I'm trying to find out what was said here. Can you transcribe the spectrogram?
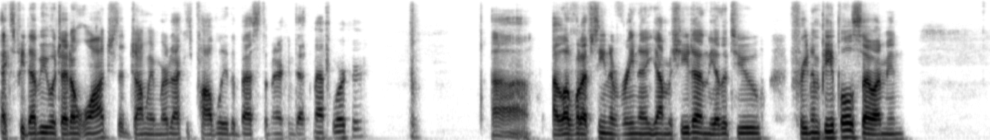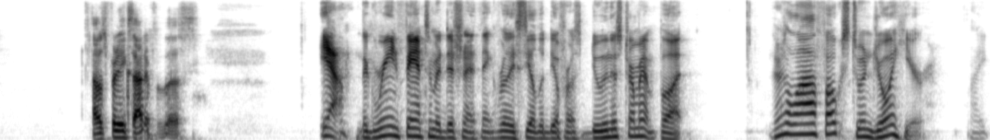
XPW, which I don't watch, that John Wayne Murdoch is probably the best American Death match worker. Uh, I love what I've seen of Rina Yamashita and the other two Freedom people. So I mean, I was pretty excited for this. yeah, the Green Phantom edition, I think, really sealed the deal for us doing this tournament, but there's a lot of folks to enjoy here. Like,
